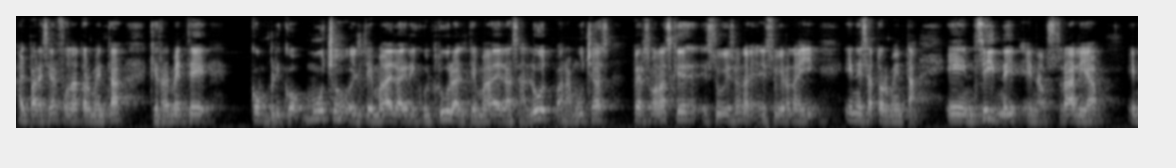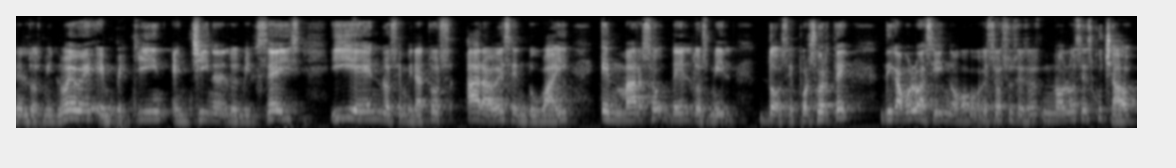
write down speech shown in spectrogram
Al parecer fue una tormenta que realmente complicó mucho el tema de la agricultura, el tema de la salud para muchas personas que estuvieron, estuvieron ahí en esa tormenta. En Sydney, en Australia, en el 2009, en Pekín, en China en el 2006 y en los Emiratos Árabes, en Dubái, en marzo del 2012. Por suerte, digámoslo así, no, esos sucesos no los he escuchado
